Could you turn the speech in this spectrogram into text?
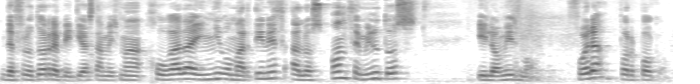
De fruto repitió esta misma jugada Íñigo Martínez a los 11 minutos y lo mismo, fuera por poco.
